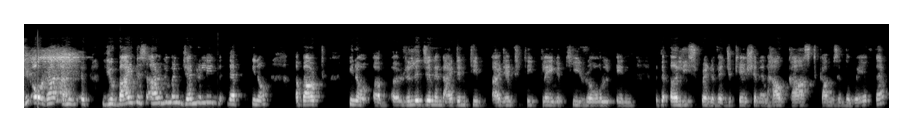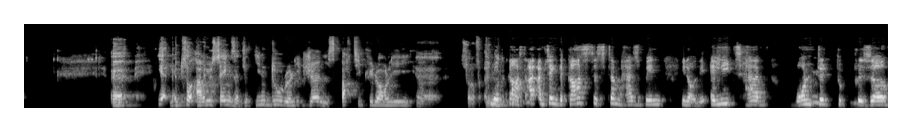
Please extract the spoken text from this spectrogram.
You, oh, God, I mean, uh, do you buy this argument generally that you know about you know uh, uh, religion and identity identity playing a key role in the early spread of education and how caste comes in the way of that? Uh, yeah, but so are you saying that the Hindu religion is particularly uh, sort of no, the caste? I, am saying the caste system has been, you know, the elites have wanted to preserve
